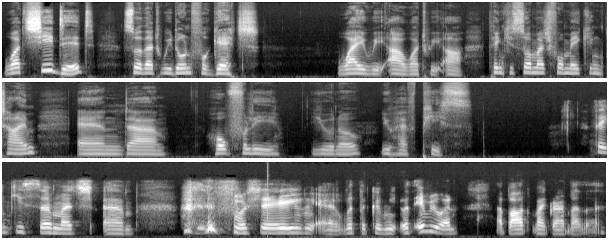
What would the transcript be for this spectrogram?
what she did so that we don't forget why we are what we are. Thank you so much for making time. And um, hopefully, you know, you have peace. Thank you so much um, for sharing uh, with the commu- with everyone about my grandmother.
